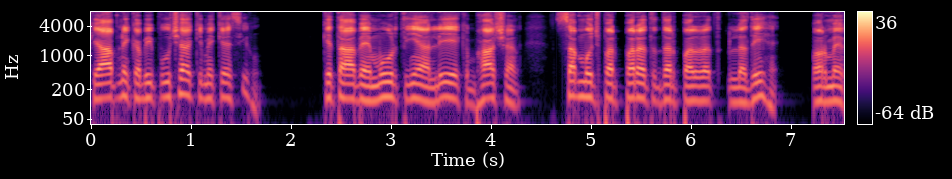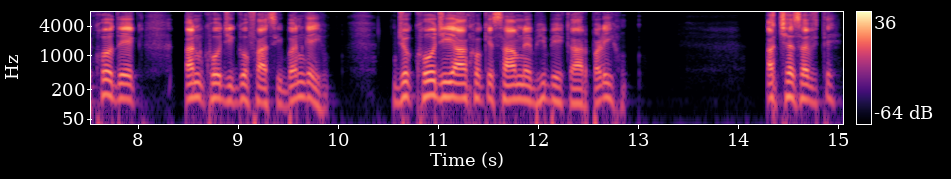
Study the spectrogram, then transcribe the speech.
क्या आपने कभी पूछा कि मैं कैसी हूँ? किताबें, मूर्तियाँ, लेख, भाषण, सब मुझ पर परत दर परत लदे हैं और मैं खुद एक अनखोजी गुफासी बन गई हूँ, जो खोजी आँखों के सामने भी बेकार पड़ी हूँ। अच्छा सविते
